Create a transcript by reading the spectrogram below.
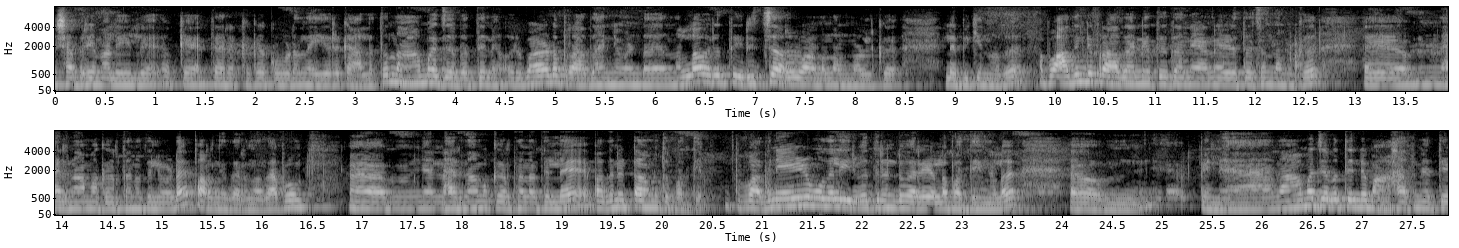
ശബരിമലയിൽ ഒക്കെ തിരക്കൊക്കെ കൂടുന്ന ഈ ഒരു കാലത്ത് നാമജപത്തിന് ഒരുപാട് പ്രാധാന്യമുണ്ട് എന്നുള്ള ഒരു തിരിച്ചറിവാണ് നമ്മൾക്ക് ലഭിക്കുന്നത്. അപ്പോൾ അതിന്റെ പ്രാധാന്യത്തിൽ തന്നെയാണ് എഴുത്തച്ഛൻ നമുക്ക് ഹരിനാമ കീർത്തനത്തിലൂടെ പറഞ്ഞു തരുന്നത്. അപ്പം ഞാൻ ഹരിനാമ കീർത്തനത്തിലെ പതിനെട്ടാമത്തെ പദ്യം ഇപ്പോൾ പതിനേഴ് മുതൽ ഇരുപത്തിരണ്ട് വരെയുള്ള പദ്യങ്ങൾ പിന്നെ നാമജപത്തിന്റെ മാഹാത്മ്യത്തെ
